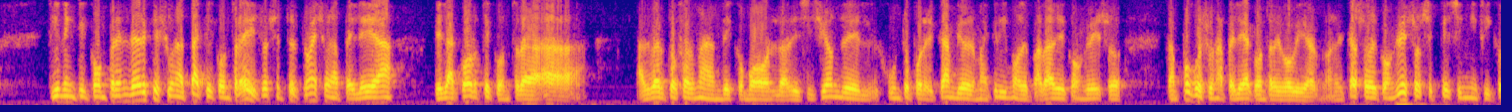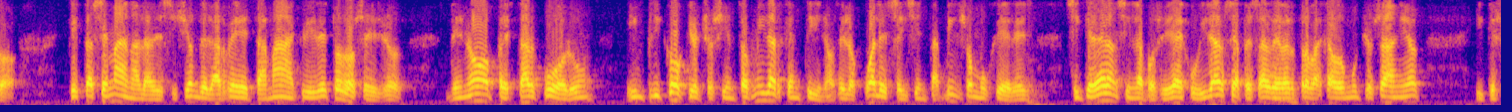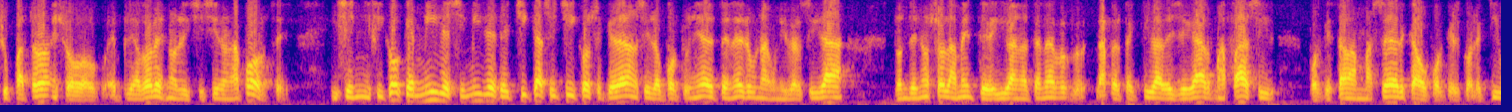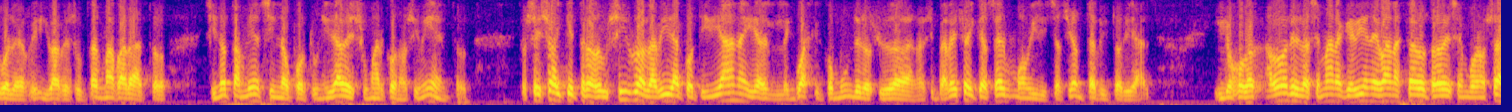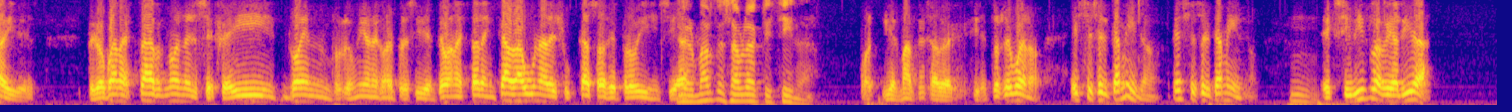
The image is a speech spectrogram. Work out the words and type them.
tienen que comprender que es un ataque contra ellos. Esto no es una pelea de la Corte contra Alberto Fernández, como la decisión del Junto por el Cambio del Macrismo de parar el Congreso, tampoco es una pelea contra el gobierno. En el caso del Congreso, ¿qué significó? Que esta semana la decisión de la Reta, Macri, de todos ellos, de no prestar quórum, implicó que 800.000 argentinos, de los cuales 600.000 son mujeres, si quedaran sin la posibilidad de jubilarse a pesar de haber trabajado muchos años y que sus patrones o empleadores no les hicieron aporte. Y significó que miles y miles de chicas y chicos se quedaron sin la oportunidad de tener una universidad donde no solamente iban a tener la perspectiva de llegar más fácil porque estaban más cerca o porque el colectivo les iba a resultar más barato, sino también sin la oportunidad de sumar conocimientos. Entonces eso hay que traducirlo a la vida cotidiana y al lenguaje común de los ciudadanos, y para eso hay que hacer movilización territorial. Y los gobernadores la semana que viene van a estar otra vez en Buenos Aires, pero van a estar no en el CFI, no en reuniones con el presidente, van a estar en cada una de sus casas de provincia. Y el martes habla Cristina. Y el martes habla Cristina. Entonces, bueno, ese es el camino, ese es el camino. Mm. Exhibir la realidad.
